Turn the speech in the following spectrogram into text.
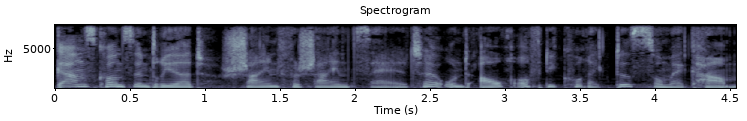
ganz konzentriert Schein für Schein zählte und auch auf die korrekte Summe kam.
